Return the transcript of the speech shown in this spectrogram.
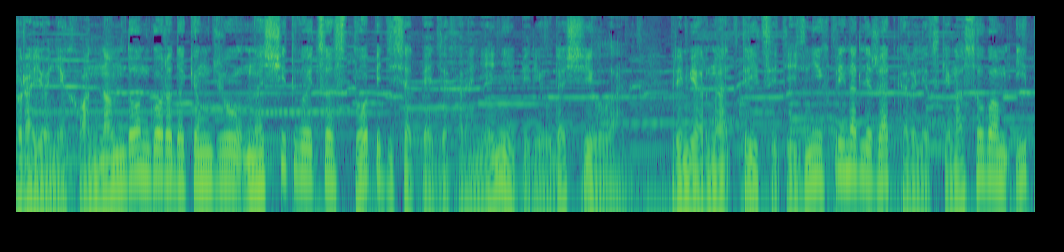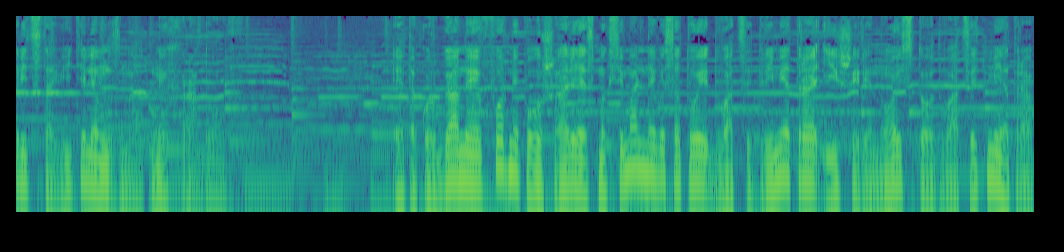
В районе Хваннамдон города Кёнджу насчитывается 155 захоронений периода Щилла. Примерно 30 из них принадлежат королевским особам и представителям знатных родов. Это курганы в форме полушария с максимальной высотой 23 метра и шириной 120 метров.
